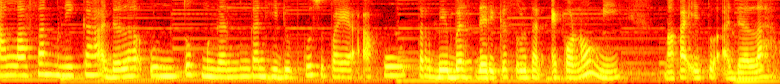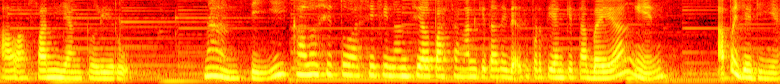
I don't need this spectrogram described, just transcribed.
alasan menikah adalah untuk menggantungkan hidupku supaya aku terbebas dari kesulitan ekonomi, maka itu adalah alasan yang keliru. Nanti kalau situasi finansial pasangan kita tidak seperti yang kita bayangin, apa jadinya?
